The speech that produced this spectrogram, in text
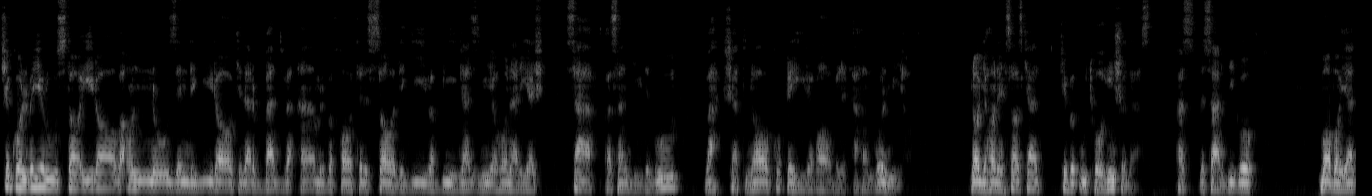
چه کلبه روستایی را و آن نوع زندگی را که در بد و امر به خاطر سادگی و بینظمی هنریش سخت پسندیده بود وحشتناک و غیر قابل تحمل میافت ناگهان احساس کرد که به او توهین شده است. پس به سردی گفت ما باید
